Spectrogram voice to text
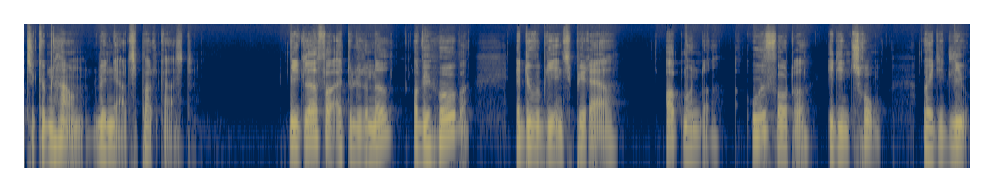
til København Vineyards podcast. Vi er glade for, at du lytter med, og vi håber, at du vil blive inspireret, opmuntret og udfordret i din tro og i dit liv,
